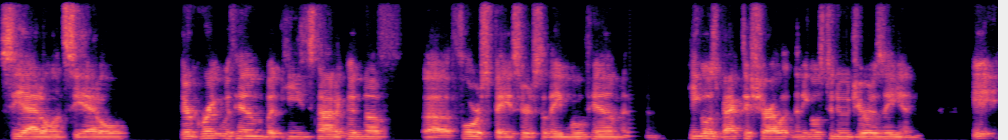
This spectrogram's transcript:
Seattle. And Seattle, they're great with him, but he's not a good enough uh, floor spacer, so they move him, and he goes back to Charlotte, and then he goes to New Jersey, and it,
